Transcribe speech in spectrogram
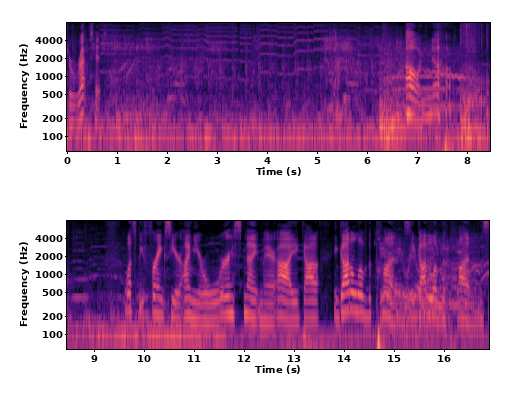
Direct hit. Oh no! Let's be franks here. I'm your worst nightmare. Ah, you gotta, you gotta love the puns. You gotta love the puns.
